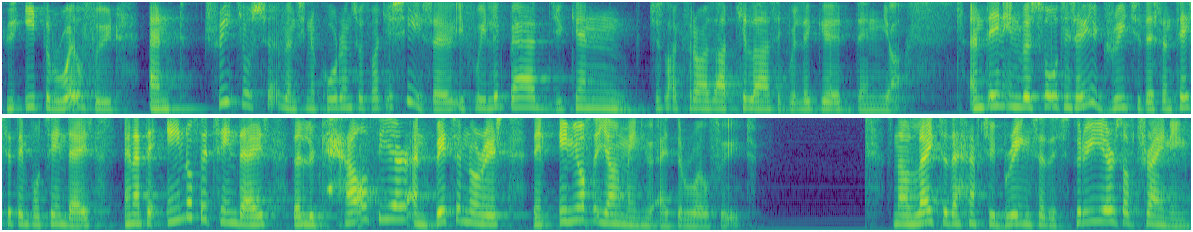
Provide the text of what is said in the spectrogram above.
who eat the royal food, and treat your servants in accordance with what you see. So if we look bad, you can just like throw us out, kill us. If we look good, then yeah. And then in verse 14, so he agreed to this and tested them for 10 days. And at the end of the 10 days, they looked healthier and better nourished than any of the young men who ate the royal food. So now later they have to bring, so there's three years of training.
